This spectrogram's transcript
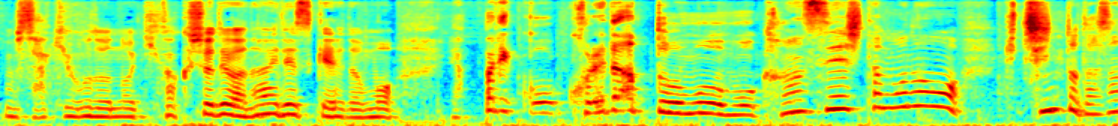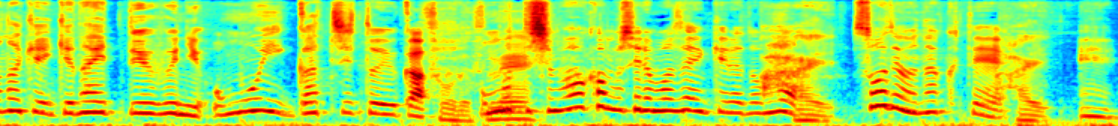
もう先ほどの企画書ではないですけれどもやっぱりこうこれだと思うもう完成したものをきちんと出さなきゃいけないっていうふうに思いがちというか、ね、思ってしまうかもしれませんけれども、はい、そうではなくて、はい。ええ、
